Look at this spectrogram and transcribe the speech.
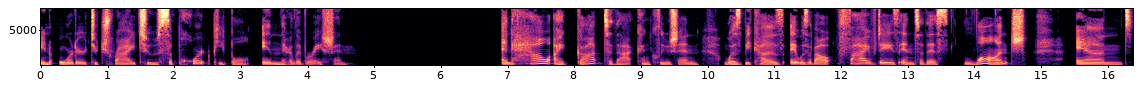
in order to try to support people in their liberation. And how I got to that conclusion was because it was about five days into this launch and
